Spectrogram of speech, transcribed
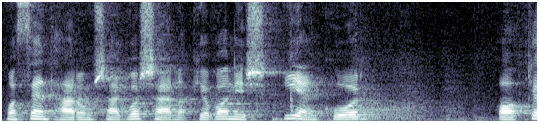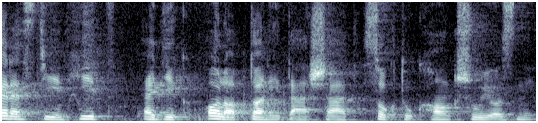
Ma Szent Háromság vasárnapja van, és ilyenkor a keresztény hit egyik alaptanítását szoktuk hangsúlyozni,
